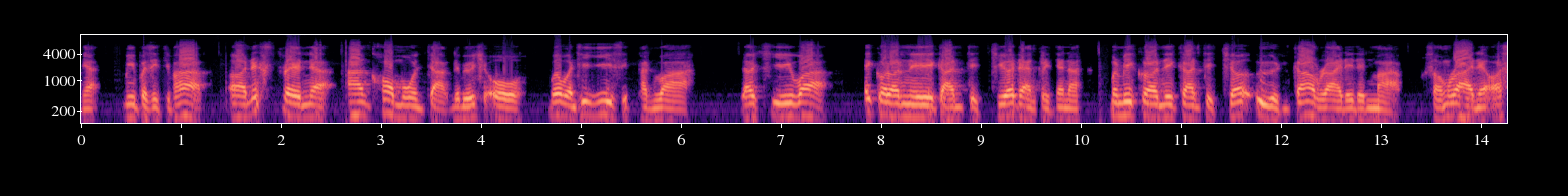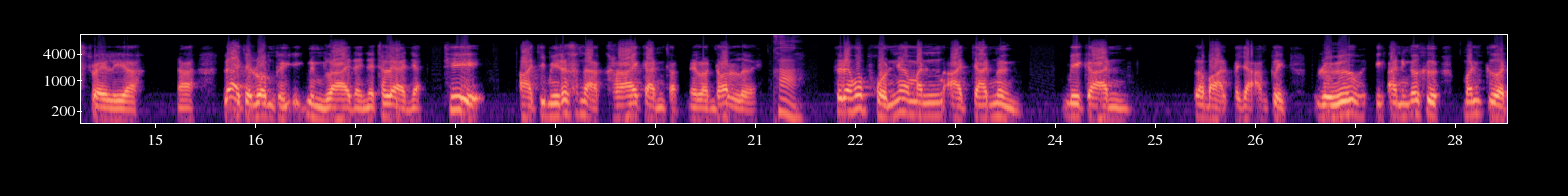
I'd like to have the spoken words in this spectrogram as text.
เนี่ยมีประสิทธิภาพเอ่อ Nextstrain เนี่ยอ้างข้อมูลจาก WHO เมื่อวันที่ 20 ธันวา แล้วชี้ว่า ไอ้กรณีการติดเชื้อในอังกฤษเนี่ยนะมันมีกรณีการติดเชื้ออื่น 9 รายในเดนมาร์ก2รายในออสเตรเลียนะและอาจจะรวมถึงอีกหนึ่งรายในเนเธอร์แลนด์เนี่ยที่อาจจะมีลักษณะคล้ายกันกับในลอนดอนเลยค่ะแสดงว่าผลเนี่ยมันอาจจะหนึ่งมีการระบาดไปจากอังกฤษ หรืออีกอันหนึงก็คือมันเกิด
